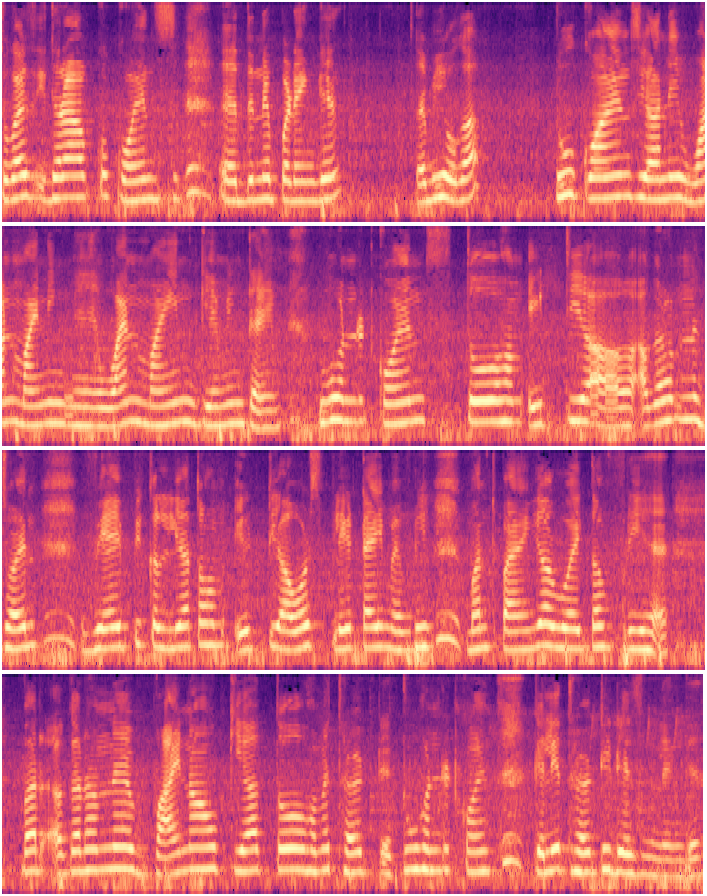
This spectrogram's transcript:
तो गाइज़ इधर आपको कॉइन्स देने पड़ेंगे, तभी होगा। टू कॉइन्स यानी one mining one mine gaming time two hundred coins तो हम एट्टी अगर हमने ज्वाइन वीआईपी कर लिया तो हम eighty hours play time every month पाएँगे और वो एकदम फ्री है। पर अगर हमने बाय नाउ किया तो हमें थर्ट टू हंड्रेड कॉइन के लिए थर्टी डेज़ मिलेंगे।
